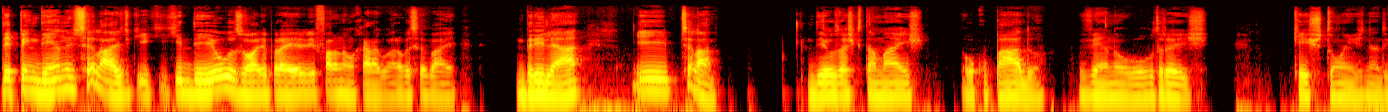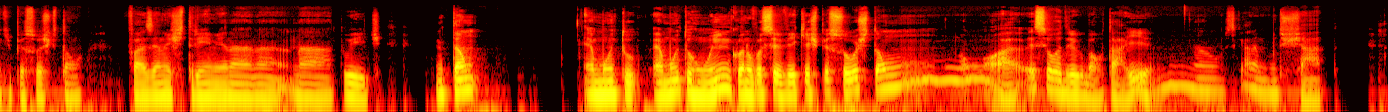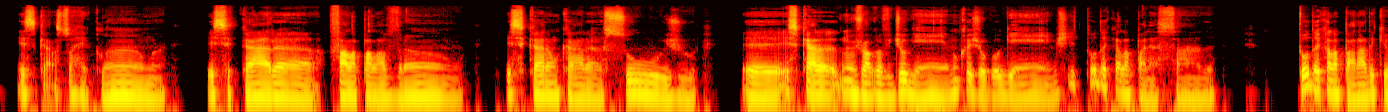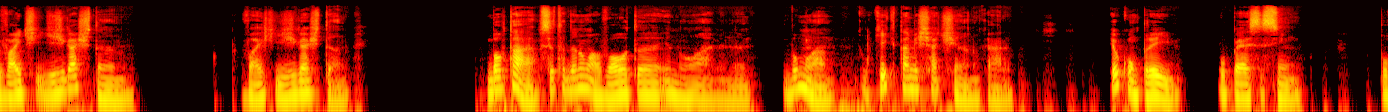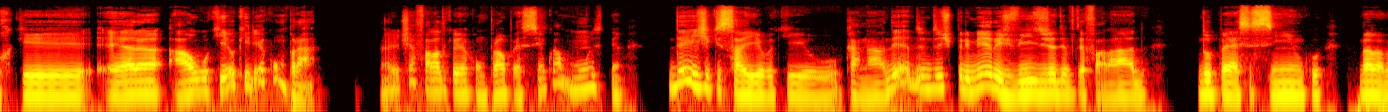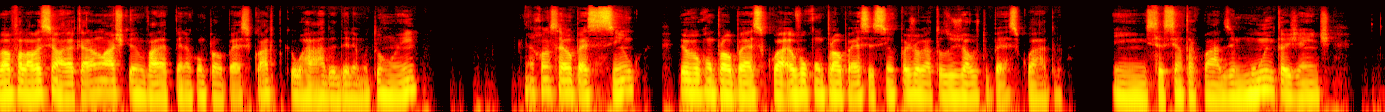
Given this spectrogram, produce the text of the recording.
dependendo de, sei lá, de que, que Deus olhe para ele e fala, não, cara, agora você vai brilhar. E, sei lá, Deus acho que está mais ocupado vendo outras questões né, do que pessoas que estão fazendo streaming na, na, na Twitch. Então, é muito, é muito ruim quando você vê que as pessoas estão. esse Rodrigo Baltar aí, não, esse cara é muito chato. Esse cara só reclama esse cara fala palavrão, esse cara é um cara sujo, é, esse cara não joga videogame, nunca jogou games, e toda aquela palhaçada, toda aquela parada que vai te desgastando. Vai te desgastando. Baltar, você tá dando uma volta enorme, né? Vamos lá. O que que tá me chateando, cara? Eu comprei o PS5 porque era algo que eu queria comprar. Eu tinha falado que eu ia comprar o PS5 há muito tempo. Desde que saiu aqui o canal, desde os primeiros vídeos já devo ter falado do PS5. blá, blá, blá, falava assim, olha, cara, eu não acho que vale a pena comprar o PS4 porque o hardware dele é muito ruim. Aí quando sair o PS5, eu vou comprar o PS4, eu vou comprar o PS5 para jogar todos os jogos do PS4 em 60 quadros. E muita gente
